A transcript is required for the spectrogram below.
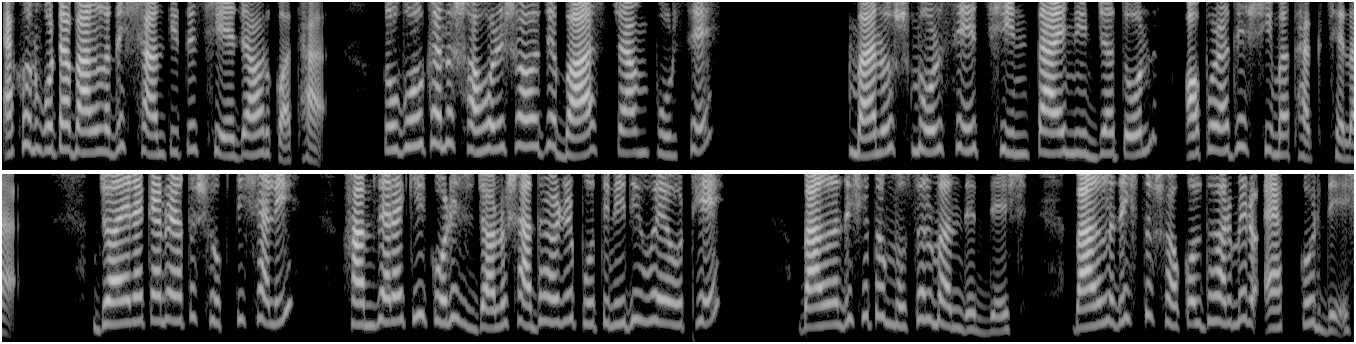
এখন গোটা বাংলাদেশ শান্তিতে ছেয়ে যাওয়ার কথা। তবুও কেন শহরে সহজে বাস, ট্রাম পুড়ছে? মানুষ মরছে ছিনতাই, নির্যাতন, অপরাধের সীমা থাকছে না। জয়েরা কেন এত শক্তিশালী? হামজারা কি করে জনসাধারণের প্রতিনিধি হয়ে ওঠে? বাংলাদেশে তো মুসলমানদের দেশ। বাংলাদেশ তো সকল ধর্মের একর দেশ,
